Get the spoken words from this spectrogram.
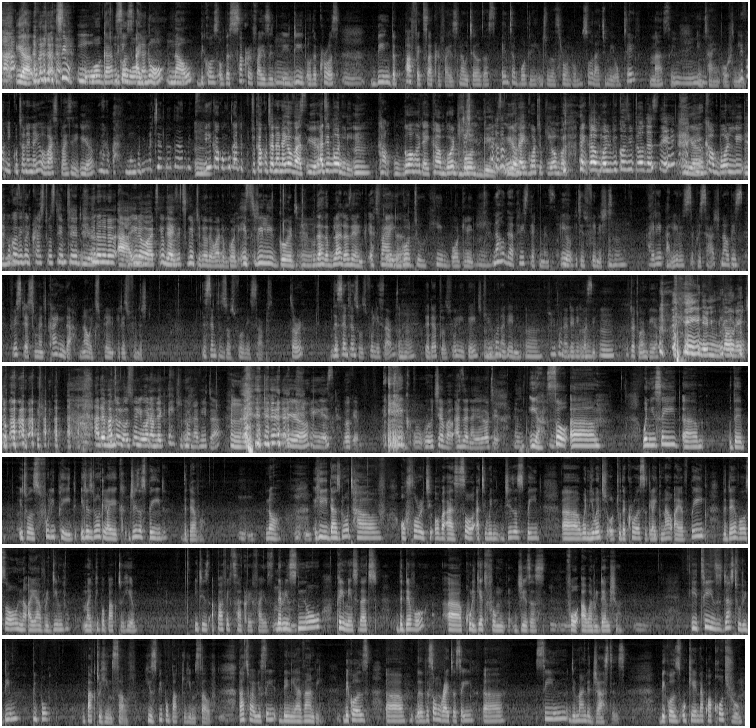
yeah, unajua, si uoga because I know know now because of the sacrifice it, he did on the cross, being the perfect sacrifice. Now he tells us enter boldly into the throne room so that you may obtain mercy mm -hmm. in time of need. Ndipo nikutana na hiyo verse pasi. Yeah. Nimeona, "Ai, Mungu nimetenda dhambi. Nikakumbuka tu- tukakutana na hiyo verse. Yeah. Ati boldly. Mm. Come, God, I come boldly. Boldly, Hata zingine yeah. unaikuwa tukiomba. I come boldly because you told us eh? Yeah. You come boldly mm -hmm. because even Christ was tempted. Yeah. You know, no, no, no. Ah, you know what? You guys, mm. it's good to know the word of God. It's really good mm. that the blood doesn't expire. You go to him boldly. Mm. Now there are three statements. Mm. You, it is finished. I did a little research. Now this three statement kinda now explain it is finished. The sentence was fully served. Sorry? The sentence was fully served. Mm -hmm. The debt was fully paid. Tulikuwa na deni. Tulikuwa na deni kwasi. Utatuambia. Hii deni ni unaitwa. And the battle was fully won. I'm like, hey, tulikuwa na vita. Yeah. yes. Okay. Pick whichever. Anza na yoyote. Yeah. So um, when we say um, the it was fully paid, it is not like Jesus paid the devil. No, he does not have authority over us. So at when Jesus paid, uh, when he went to, to the cross, it's like now I have paid the devil, so now I have redeemed my people back to him. It is a perfect sacrifice. There is no payment that the devil uh, could get from Jesus for our redemption. It is just to redeem people back to himself, his people back to himself. That's why we say deni ya dhambi, because uh, the, the songwriters say uh, sin demanded justice. Because ukienda kwa courtroom,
